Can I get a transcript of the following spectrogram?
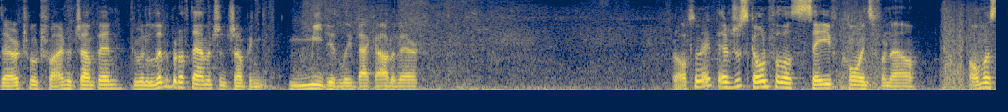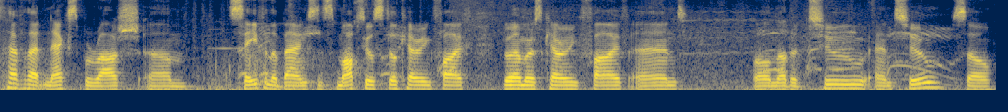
Zeratul trying to jump in, doing a little bit of damage and jumping immediately back out of there. But alternate, they're just going for those save coins for now. Almost have that next barrage um, safe in the bank since Mopsio is still carrying 5, Gluehammer is carrying 5, and well another 2 and 2, so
